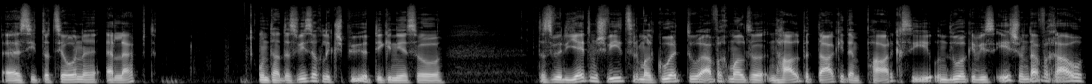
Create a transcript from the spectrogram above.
äh, Situationen erlebt und habe das wie so ein bisschen gespürt, irgendwie so das würde jedem Schweizer mal gut tun, einfach mal so einen halben Tag in dem Park sein und schauen, wie es ist und einfach auch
